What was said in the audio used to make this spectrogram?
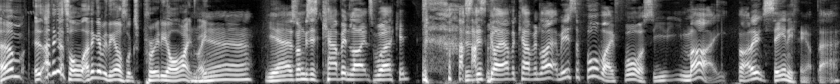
Um, I think that's all. I think everything else looks pretty all right, right? Yeah, yeah. As long as his cabin light's working. Does this guy have a cabin light? I mean, it's a four x four, so you, you might, but I don't see anything up there.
